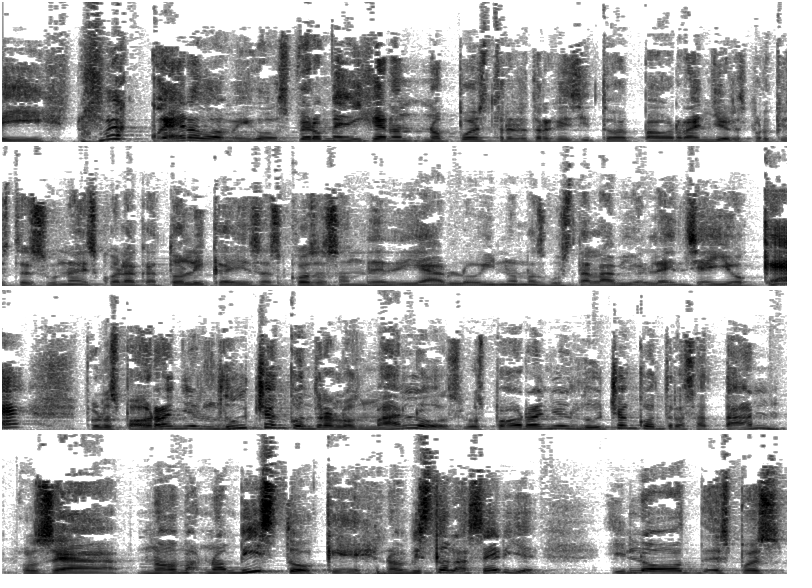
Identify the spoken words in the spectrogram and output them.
pre-pre. No me acuerdo, amigos. Pero me dijeron, no puedes traer trajecito de Power Rangers porque esto es una escuela católica y esas cosas son de diablo y no nos gusta la violencia. Y yo, ¿qué? Pero los Power Rangers luchan contra los malos. Los Power Rangers luchan contra Satán. O sea, no, no han visto que, no han visto la serie. Y luego después,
